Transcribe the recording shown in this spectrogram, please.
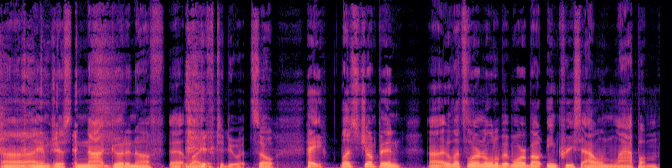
Uh, I am just not good enough at life to do it. So, hey, let's jump in. Uh, let's learn a little bit more about Increase Allen Lapham.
